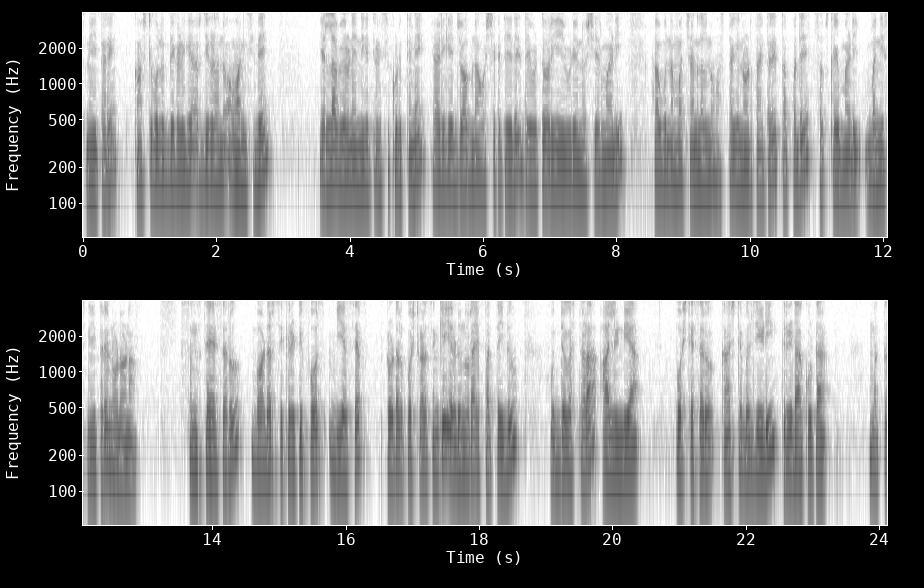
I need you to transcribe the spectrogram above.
ಸ್ನೇಹಿತರೆ, ಕಾನ್ಸ್ಟೇಬಲ್ ಹುದ್ದೆಗಳಿಗೆ ಅರ್ಜಿಗಳನ್ನು ಆಹ್ವಾನಿಸಿದೆ. ಎಲ್ಲ ವಿವರಣೆಯೊಂದಿಗೆ ತಿಳಿಸಿಕೊಡುತ್ತೇನೆ. ಯಾರಿಗೆ ಜಾಬ್ನ ಅವಶ್ಯಕತೆ ಇದೆ, ದಯವಿಟ್ಟು ಅವರಿಗೆ ಈ ವಿಡಿಯೋನು ಶೇರ್ ಮಾಡಿ ಹಾಗೂ ನಮ್ಮ ಚಾನಲನ್ನು ಹೊಸದಾಗಿ ನೋಡ್ತಾ ಇದ್ದಾರೆ ತಪ್ಪದೇ ಸಬ್ಸ್ಕ್ರೈಬ್ ಮಾಡಿ. ಬನ್ನಿ ಸ್ನೇಹಿತರೆ, ನೋಡೋಣ. ಸಂಸ್ಥೆಯ ಹೆಸರು border security force B S F total ಪೋಸ್ಟ್ಗಳ ಸಂಖ್ಯೆ ಎರಡು ನೂರ ಎಪ್ಪತ್ತೈದು. ಉದ್ಯೋಗ ಸ್ಥಳ ಆಲ್ ಇಂಡಿಯಾ ಪೋಸ್ಟ್ ಹೆಸರು ಕಾನ್ಸ್ಟೇಬಲ್ ಜಿ ಡಿ ಕ್ರೀಡಾಕೂಟ. ಮತ್ತು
